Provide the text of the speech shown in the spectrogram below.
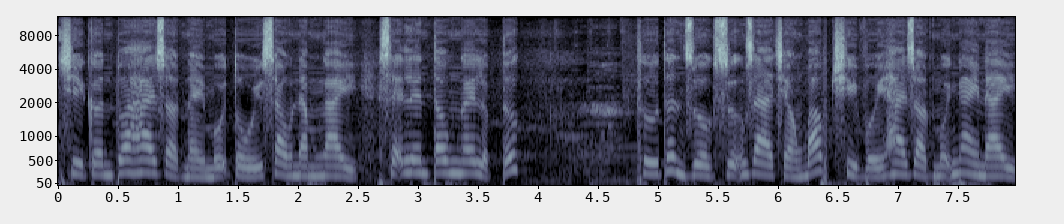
chỉ cần toa hai giọt này mỗi tối sau 5 ngày sẽ lên tông ngay lập tức. Thứ thần dược dưỡng da trắng bóc chỉ với hai giọt mỗi ngày này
